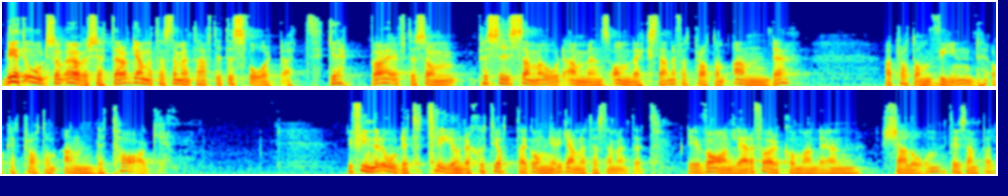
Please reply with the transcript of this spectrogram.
Det är ett ord som översättare av Gamla Testamentet har haft lite svårt att greppa eftersom precis samma ord används omväxlande för att prata om ande, att prata om vind och att prata om andetag. Vi finner ordet 378 gånger i Gamla Testamentet. Det är vanligare förekommande än shalom till exempel.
